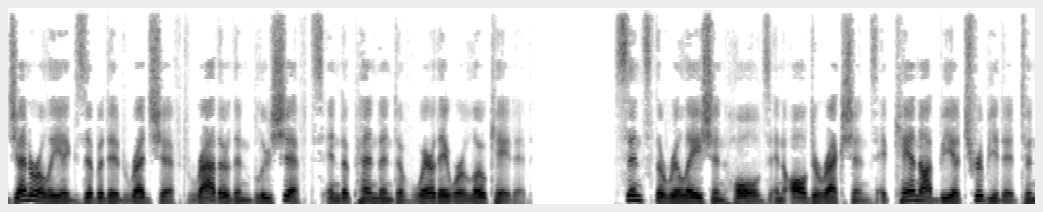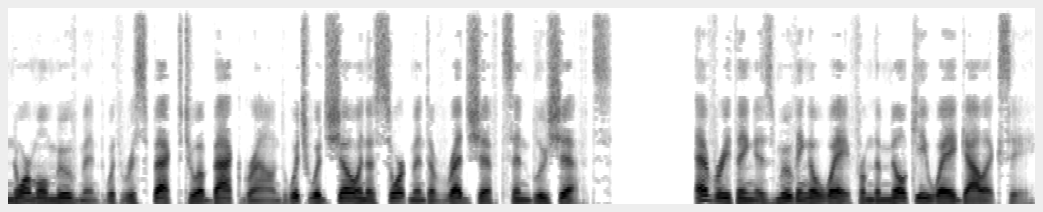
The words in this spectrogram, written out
generally exhibited redshift rather than blue shifts independent of where they were located. Since the relation holds in all directions it cannot be attributed to normal movement with respect to a background which would show an assortment of redshifts and blue shifts. Everything is moving away from the Milky Way galaxy.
